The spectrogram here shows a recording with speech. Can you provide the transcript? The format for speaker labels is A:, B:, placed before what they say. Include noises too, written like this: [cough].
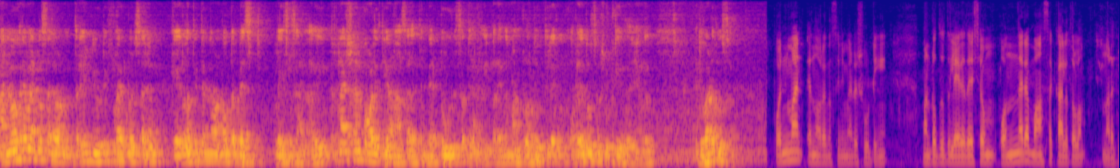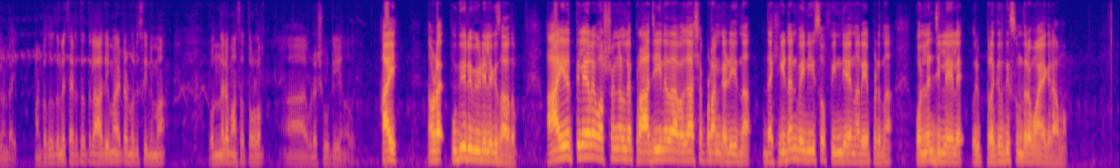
A: മനോഹരമായിട്ടുള്ള സ്ഥലമാണ്. ഇത്രയും ബ്യൂട്ടിഫുൾ ആയിട്ടുള്ള ഒരു സ്ഥലം കേരളത്തിൽ തന്നെ one of the best places ആണ്. അത് ഇന്റർനാഷണൽ ക്വാളിറ്റിയാണ് ആ സ്ഥലത്തിന്റെ ടൂറിസത്തിൽ ഈ പറയുന്ന മൺട്രോത്തുരത്തിലായിരുന്നു കുറേ ദിവസം ഷൂട്ട് ചെയ്തത് ഞങ്ങൾ ഒരുപാട് ദിവസം.
B: പൊന്മാൻ എന്ന് പറയുന്ന സിനിമയുടെ ഷൂട്ടിങ് മൺട്രോത്തൂത്തിൽ ഏകദേശം ഒന്നര മാസക്കാലത്തോളം നടക്കുകയുണ്ടായി. മൺട്രോത്തൂത്തിന്റെ ചരിത്രത്തിൽ ആദ്യമായിട്ടാണ് ഒരു സിനിമ ഒന്നര മാസത്തോളം ഇവിടെ ഷൂട്ട് ചെയ്യുന്നത്.
C: ഹായ് നമ്മുടെ പുതിയൊരു വീഡിയോയിലേക്ക് സ്വാഗതം. ആയിരത്തിലേറെ വർഷങ്ങളുടെ പ്രാചീനത അവകാശപ്പെടാൻ കഴിയുന്ന the hidden Venice of India എന്നറിയപ്പെടുന്ന കൊല്ലം ജില്ലയിലെ ഒരു പ്രകൃതി സുന്ദരമായ ഗ്രാമം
